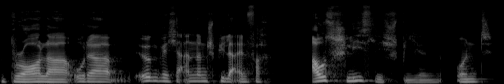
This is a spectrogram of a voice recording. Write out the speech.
Brawler oder irgendwelche anderen Spiele einfach ausschließlich spielen. Und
